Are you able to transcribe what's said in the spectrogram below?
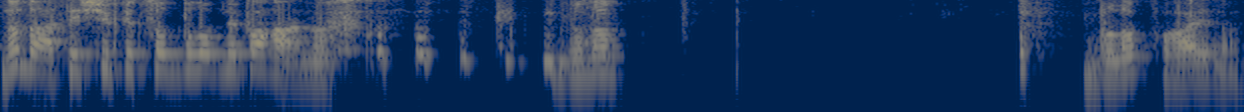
Ну да, 1500 було б непогано. Було б. Було б файно.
